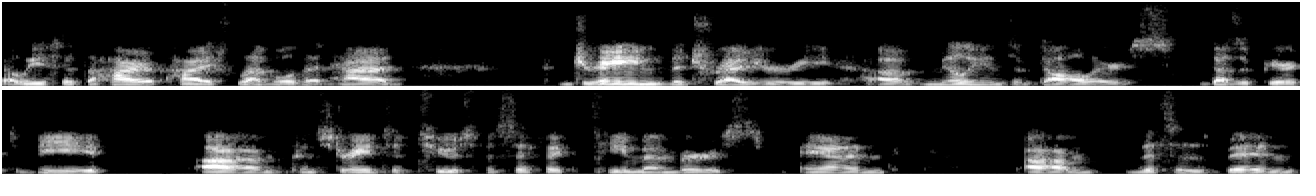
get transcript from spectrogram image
at least at the high, highest level, that had drained the treasury of millions of dollars. Does appear to be um, constrained to two specific team members, and um, this has been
